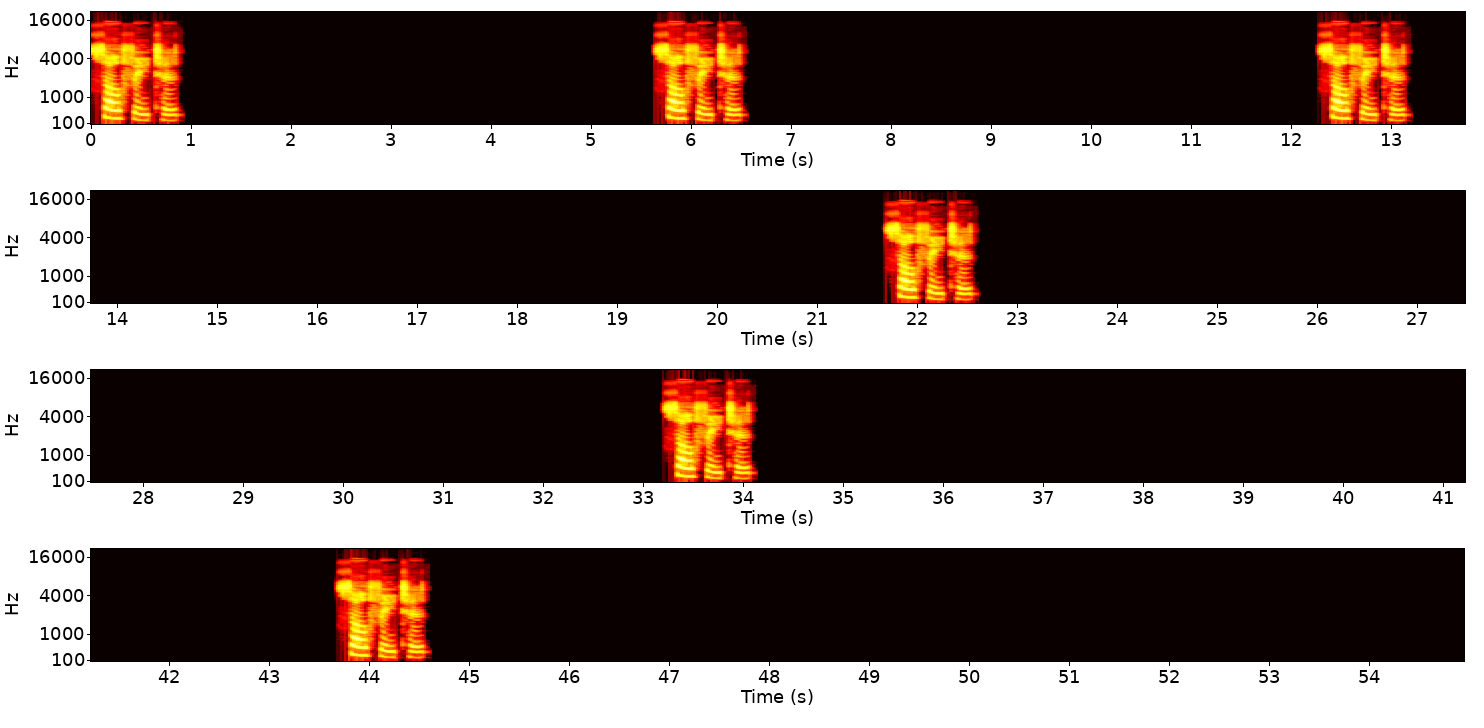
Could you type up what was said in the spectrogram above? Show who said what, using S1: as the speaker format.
S1: sulfated sulfated sulfated sulfated sulfated. Sulfated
